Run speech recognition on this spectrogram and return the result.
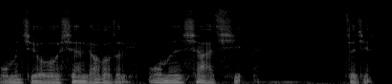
我们就先聊到这里，我们下期再见。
